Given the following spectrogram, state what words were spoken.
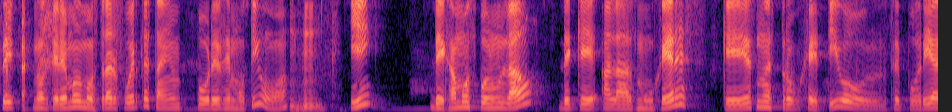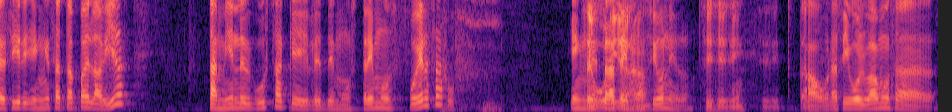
sí, nos queremos mostrar fuertes también por ese motivo. Ujú. Y dejamos por un lado de que a las mujeres, que es nuestro objetivo, se podría decir, en esa etapa de la vida, también les gusta que les demostremos fuerza en nuestras emociones. ¿no? Sí, sí, sí. Sí, sí, total. Ahora sí volvamos a,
